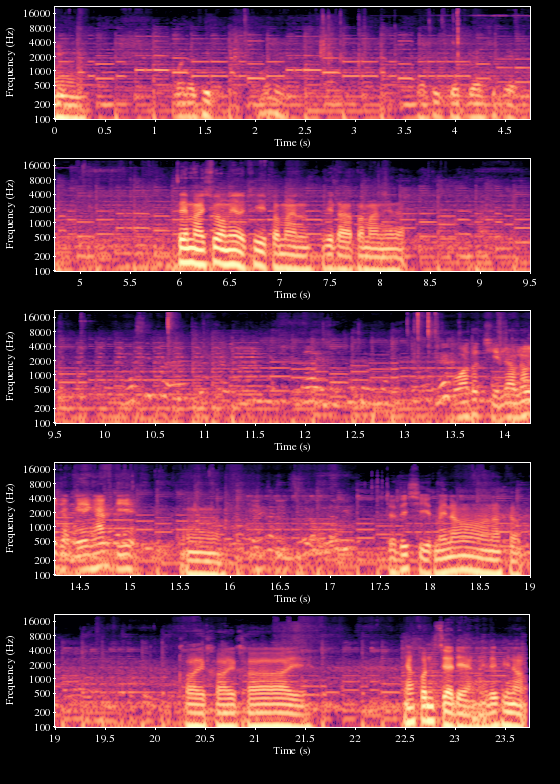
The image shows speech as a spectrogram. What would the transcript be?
อืทิ่มมวันอาทิตย์วันที่เจ็ดเดือนสิบเอ็ดเส้นมาช่วงนี้แหละพี่ประมาณเวลาประมาณนี้แหละ ว่าถ้าฉีดแล้วแล้วอยากไปงานดีอืมจะได้ฉีดไหมน้อนะครับ คอยคอยคอยยังคนเสียแดงเลยเด้อพี่น้อง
